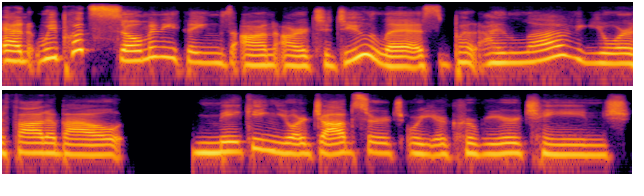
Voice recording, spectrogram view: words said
And we put so many things on our to do list, but I love your thought about making your job search or your career change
